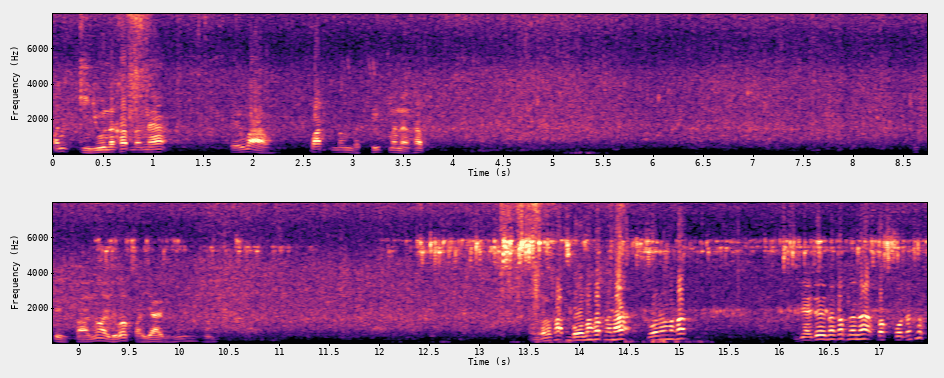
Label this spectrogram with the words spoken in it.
มันกี่อยู่นะครับนั่นนะแต่ว่าวัดมันแบบติดมันนะครับเป็นปลาน้อยหรือว่าปลาใหญ่นี่ครับผมเอาแล้วครับโดนแล้วครับนะนะโดนนะครับ ใหญ่ด้วยนะครับนะนะปรากฏนะครับ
